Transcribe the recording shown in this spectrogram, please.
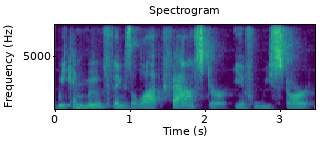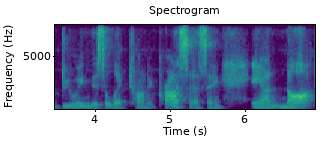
we can move things a lot faster if we start doing this electronic processing and not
